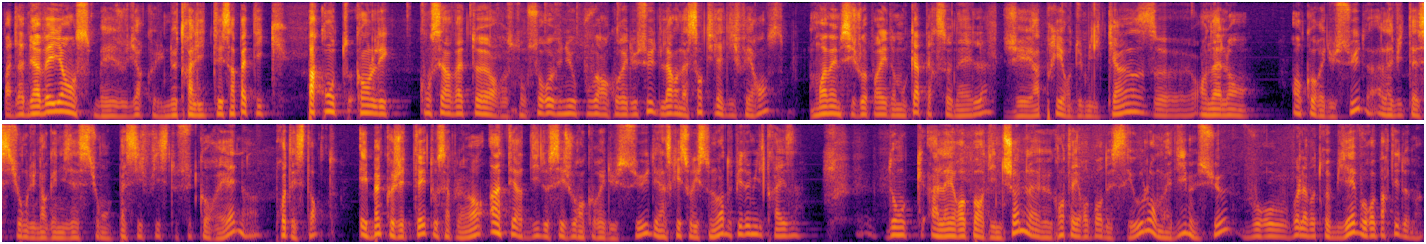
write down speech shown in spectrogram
pas de la bienveillance, mais je veux dire qu'une neutralité sympathique. Par contre, quand les conservateurs sont, revenus au pouvoir en Corée du Sud, là on a senti la différence. Moi, même si je dois parler de mon cas personnel, j'ai appris en 2015, euh, en allant en Corée du Sud, à l'invitation d'une organisation pacifiste sud-coréenne, protestante, Eh bien que j'étais tout simplement interdit de séjour en Corée du Sud et inscrit sur liste noire depuis 2013. Donc à l'aéroport d'Incheon, le grand aéroport de Séoul, on m'a dit, monsieur, voilà votre billet, vous repartez demain.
